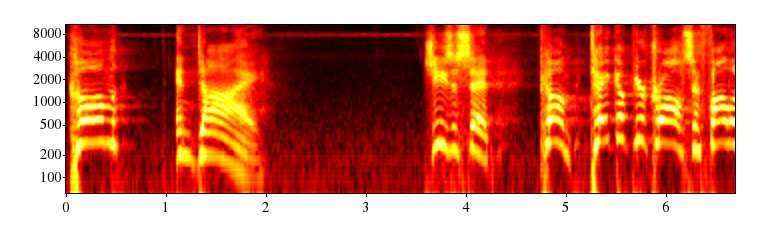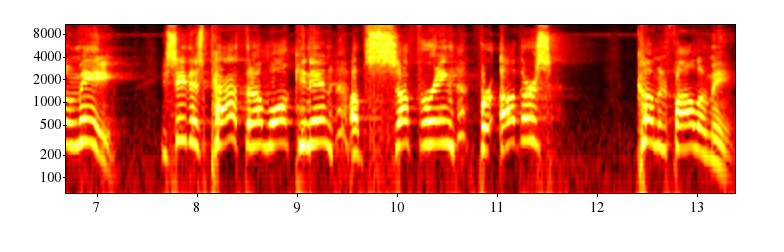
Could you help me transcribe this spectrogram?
"Come and die." Jesus said, "Come, take up your cross and follow me." You see this path that I'm walking in of suffering for others? Come and follow me.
